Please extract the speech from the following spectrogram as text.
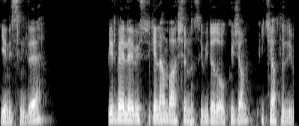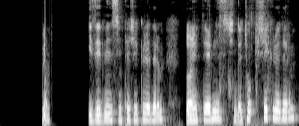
yenisinde. 1 VL üstü gelen bağışlarınızı videoda okuyacağım. 2 haftada bir İzlediğiniz için teşekkür ederim. Donetleriniz için de çok teşekkür ederim.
